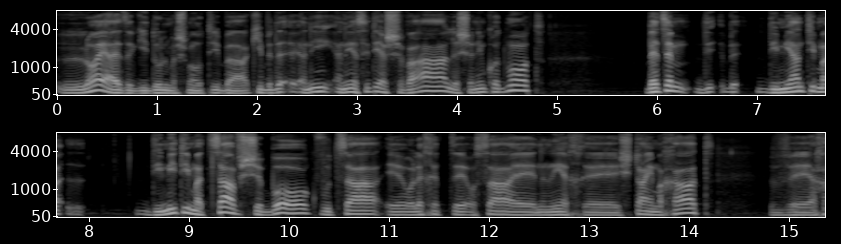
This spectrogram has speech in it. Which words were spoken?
לא היה איזה גידול משמעותי ב... כי בד... אני, אני עשיתי השוואה לשנים קודמות, בעצם ד... דמיינתי, דימיתי מצב שבו קבוצה אה, הולכת, אה, עושה אה, נניח אה, 2-1 ו-1-0,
